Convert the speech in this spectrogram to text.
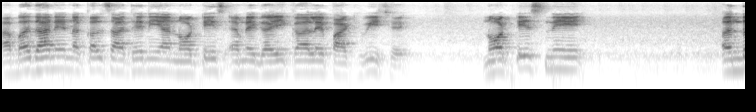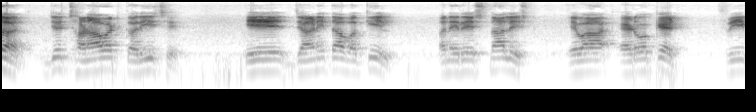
આ બધાને નકલ સાથેની આ નોટિસ એમણે ગઈકાલે પાઠવી છે. નોટિસની અંદર જે છણાવટ કરી છે એ જાણીતા વકીલ અને રેશનાલિસ્ટ એવા એડવોકેટ શ્રી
